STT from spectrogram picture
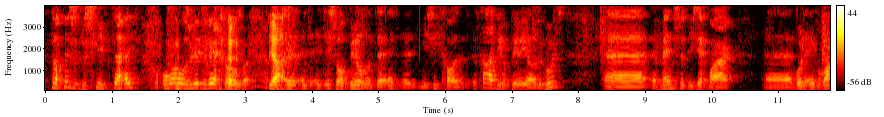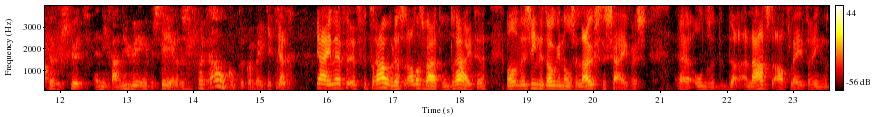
dan is het misschien tijd om alles weer te verkopen. Ja. Maar, eh, het, het is wel beeldend, hè. Het, je ziet gewoon, het, het gaat weer een periode goed. En mensen die zeg maar, worden even wakker geschud en die gaan nu weer investeren. Dus het vertrouwen komt ook een beetje terug. Ja, en het vertrouwen, dat is alles waar het om draait. Hè? Want we zien het ook in onze luistercijfers. Eh, onze, de laatste aflevering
